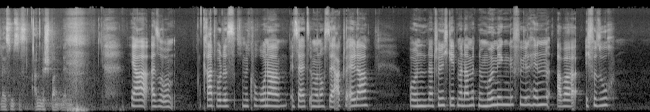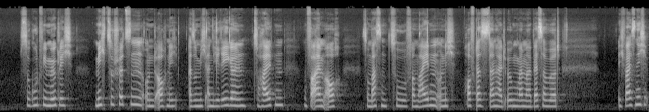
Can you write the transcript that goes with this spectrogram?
lass uns es angespannt nennen. Ja, also gerade wo das mit Corona ist ja jetzt immer noch sehr aktuell da. Und natürlich geht man da mit einem mulmigen Gefühl hin, aber ich versuche so gut wie möglich mich zu schützen und auch nicht, also mich an die Regeln zu halten und vor allem auch so Massen zu vermeiden. Und ich hoffe, dass es dann halt irgendwann mal besser wird. Ich weiß nicht,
